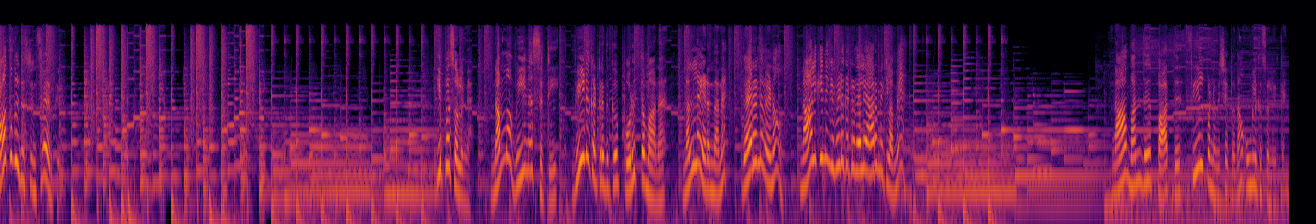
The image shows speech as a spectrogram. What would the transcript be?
வாக்கபிள் டிஸ்டன்ஸில் இருக்குது இப்போ சொல்லுங்க. நம்ம வீனஸ் சிட்டி வீடு கட்டுறதுக்கு பொருத்தமான நல்ல இடம் தானே? வேற என்ன வேணும்? நாளைக்கு நீங்க வீடு கட்டுற வேலையை ஆரம்பிக்கலாமே. நான் வந்து பார்த்து ஃபீல் பண்ண விஷயத்த தான் உங்களுக்கு சொல்லியிருக்கேன்.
